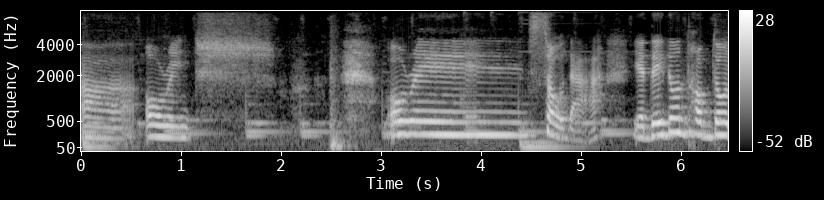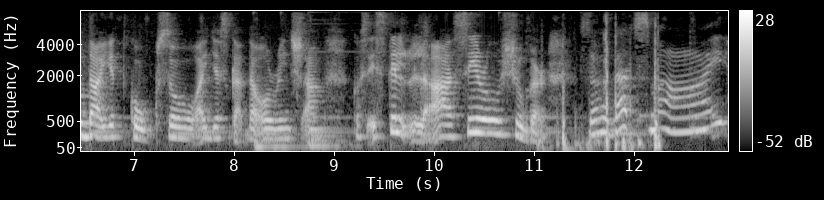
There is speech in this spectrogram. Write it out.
uh orange orange soda. Yeah they don't have the diet coke so i just got the orange um because it's still uh, zero sugar. So that's my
